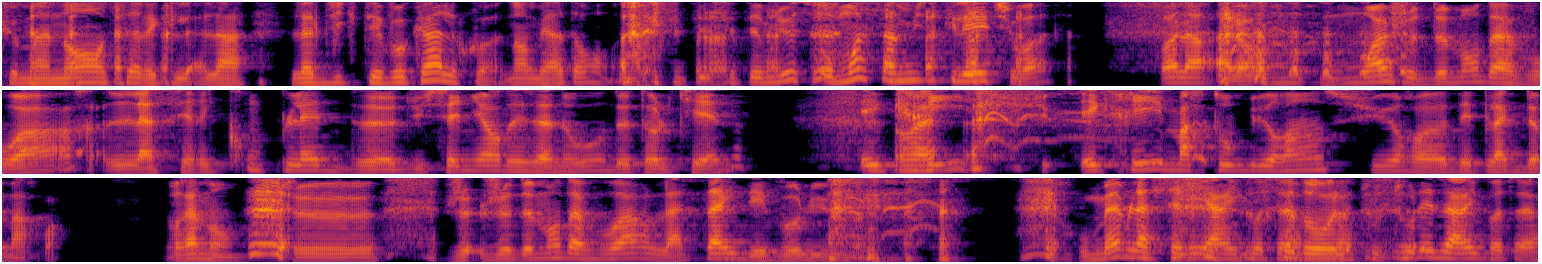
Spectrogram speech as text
que maintenant, tu sais, avec la, la, la dictée vocale, quoi. Non, mais attends, c'était mieux. Au moins, ça musclait, tu vois. Voilà. Alors, moi, je demande à voir la série complète de- du Seigneur des Anneaux de Tolkien, écrit, écrit marteau burin sur des plaques de marbre. Vraiment, je, je, je demande à voir la taille des volumes, ou même la série Harry Potter. drôle. tous- tous les Harry Potter.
